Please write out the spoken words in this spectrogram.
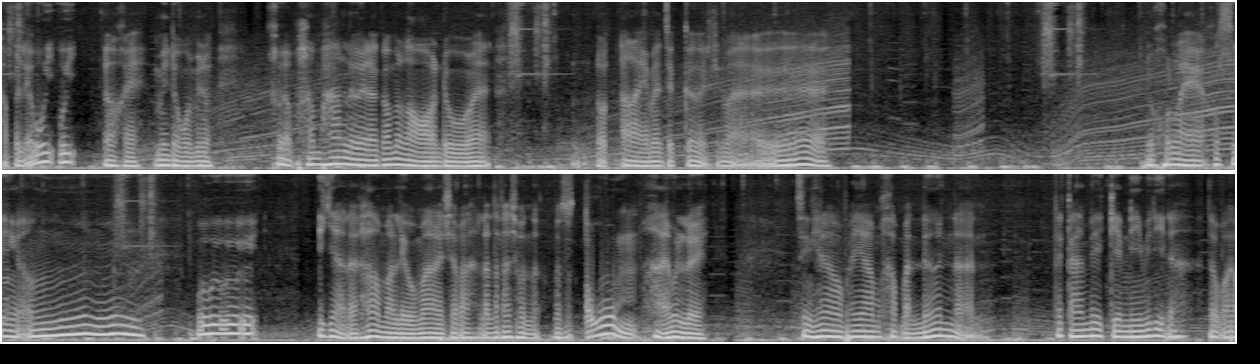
ขับไปเลยอุ้ยอุ้ยโอเค ไม่โดนไม่โดน คือแบบห้ามพลาดเลยแล้วก็มารอดูว่ารถอะไรมันจะเกิดขึ้นมา เออดูคนแรงคนซิ่งอะอืมอุ้ยอุ้ยอีกอย่างนะถ้าเรามาเร็วมากเลยใช่ปะแล้วถ้าชนอะมันจะตุ้มหายหมดเลย สิ่งที่เราพยายามขับมันเนิ่นนาน แต่การเบรกเกมนี้ไม่ดีนะ แต่ว่า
